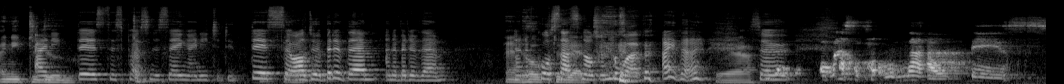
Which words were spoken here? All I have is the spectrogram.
i need to I do need this. This person is saying I need to do this. So I'll do a bit of them and a bit of them, and, and, of course that's get- not going to work either. yeah So And that's the problem now is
